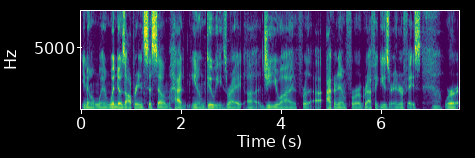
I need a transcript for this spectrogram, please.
you know, when Windows operating system had, you know, GUIs, right? Uh, GUI for the uh, acronym for graphic user interface, Mm. where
